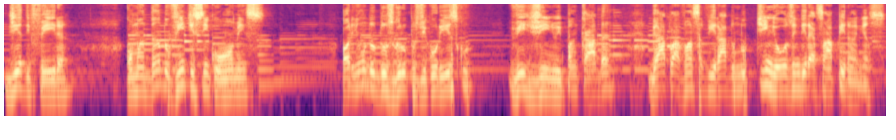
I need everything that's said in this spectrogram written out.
dia de feira, comandando 25 homens, oriundo dos grupos de Curisco, Virgínio e Pancada, Gato avança virado no tinhoso em direção a Piranhas,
